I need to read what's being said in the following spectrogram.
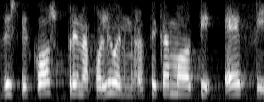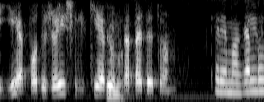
Δυστυχώς, πριν από λίγο ενημερωθήκαμε ότι έφυγε από τη ζωή σε ηλικία 75 ετών. Κύριε Μαγκάλου,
